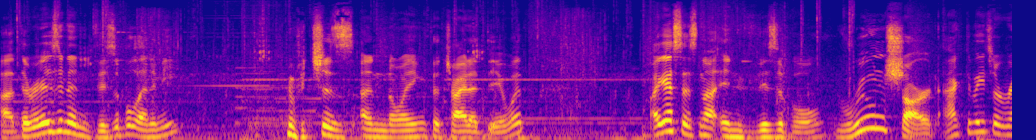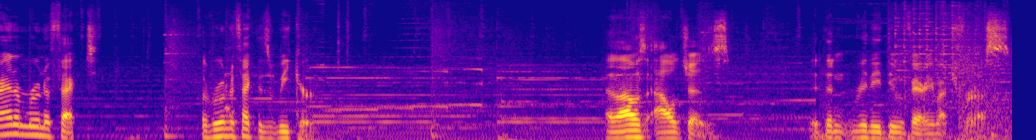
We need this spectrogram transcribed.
Uh, there is an invisible enemy, which is annoying to try to deal with. I guess it's not invisible. Rune Shard activates a random rune effect. The rune effect is weaker. And that was Algiz. It didn't really do very much for us.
